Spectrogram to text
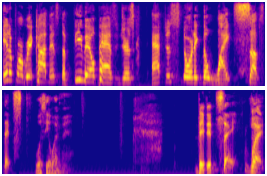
inappropriate comments to female passengers after snorting the white substance. Was he a white man? They didn't say, but,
